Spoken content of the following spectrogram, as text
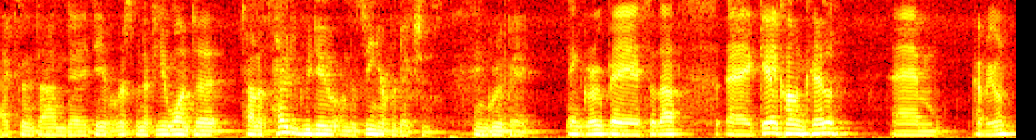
Excellent. And uh, David Rispin, if you want to tell us how did we do on the senior predictions in Group A? in Group A. So that's uh, Gaeil Colmcille, um, everyone.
